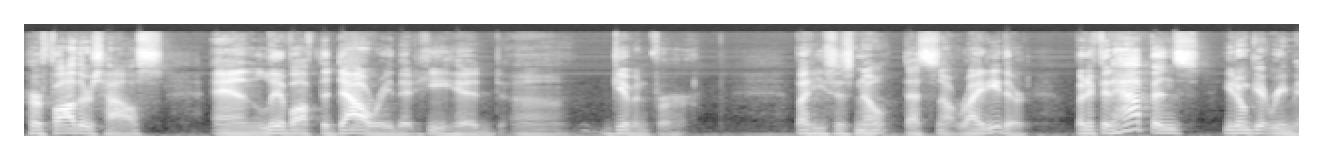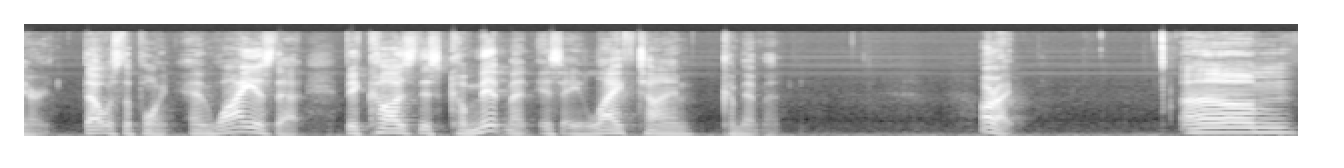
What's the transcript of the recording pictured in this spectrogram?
her father's house and live off the dowry that he had uh, given for her. But he says, no, that's not right either. But if it happens, you don't get remarried. That was the point. And why is that? Because this commitment is a lifetime commitment. All right. Um,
